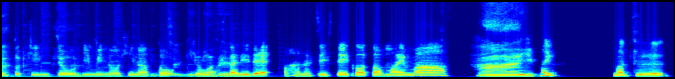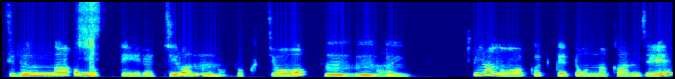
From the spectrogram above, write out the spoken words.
ょっと緊張気味のひなと今日は二人でお話ししていこうと思います。はい。はい。まず、自分が思っている自枠の特徴。うん、うん、うん、はい。ひなの枠ってどんな感じ？え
